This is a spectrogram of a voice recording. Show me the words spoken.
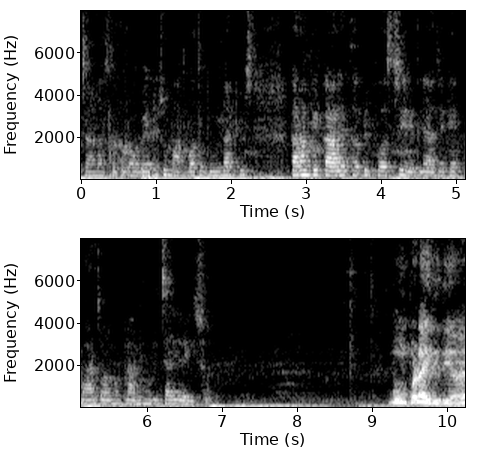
ચા નાસ્તો કરવા બેઠી છું માથું બાથું ધોઈ નાખ્યું છે. કારણ કે કાલે થર્ટી ફર્સ્ટ છે એટલે આજે ક્યાંક બહાર જવાનું પ્લાનિંગ વિચારી રહી છું બૂમ પડાઈ દીધી હવે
